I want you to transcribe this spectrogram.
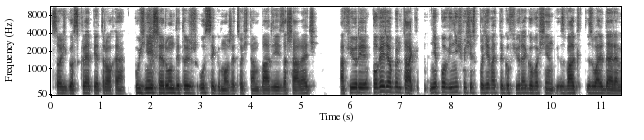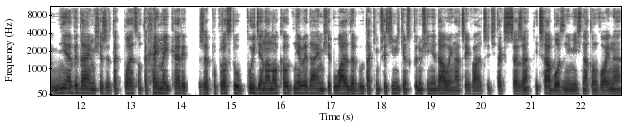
coś go sklepie trochę. Późniejsze rundy to już Usyk może coś tam bardziej zaszaleć. A Fury, powiedziałbym tak, nie powinniśmy się spodziewać tego Fury'ego właśnie z walk z Wilderem. Nie wydaje mi się, że tak polecą te haymakery, że po prostu pójdzie na knockout. Nie wydaje mi się, Wilder był takim przeciwnikiem, z którym się nie dało inaczej walczyć, tak szczerze, i trzeba było z nim iść na tą wojnę.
